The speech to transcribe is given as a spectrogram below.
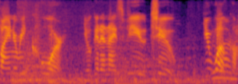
Refinery core. You'll get a nice view, too. You're welcome.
